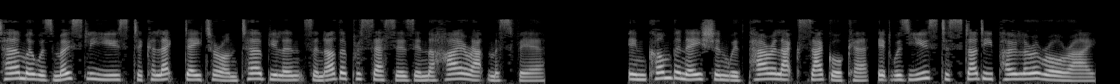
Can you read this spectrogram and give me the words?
Terma was mostly used to collect data on turbulence and other processes in the higher atmosphere. In combination with Parallax Zagorka, it was used to study polar aurorae.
